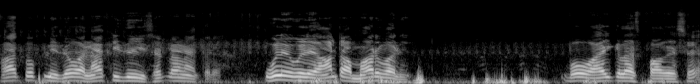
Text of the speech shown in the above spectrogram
હાથ પંપની દવા નાખી દેવી સટાણા કરે. ઓળે ઓળે આંટા મારવાની. બહુ હાઈ ક્લાસ ફાવે છે.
